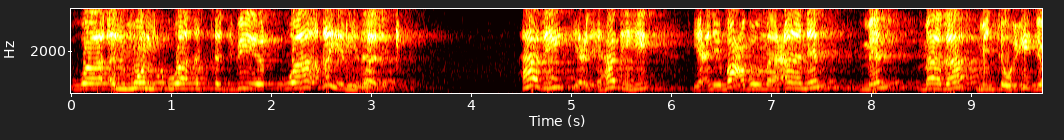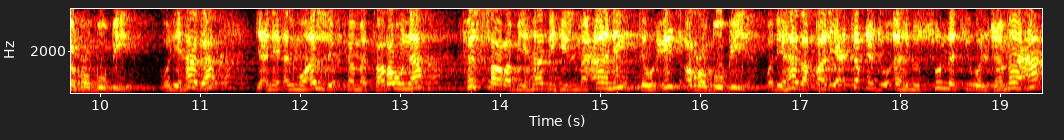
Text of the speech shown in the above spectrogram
والملك والتدبير وغير ذلك. هذه يعني هذه يعني بعض معان من ماذا؟ من توحيد الربوبية. ولهذا يعني المؤلف كما ترون فسر بهذه المعاني توحيد الربوبية. ولهذا قال يعتقد أهل السنة والجماعة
